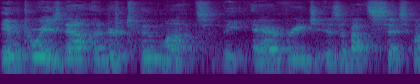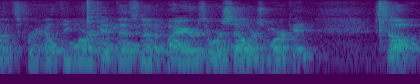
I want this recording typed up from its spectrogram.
Inventory is now under two months. The average is about six months for a healthy market. That's not a buyer's or seller's market. So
